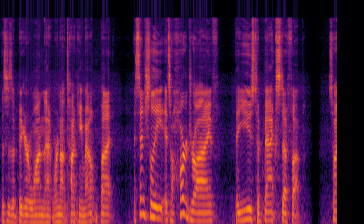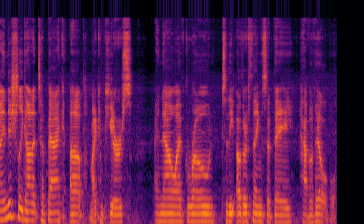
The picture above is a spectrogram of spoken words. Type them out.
This is a bigger one that we're not talking about, but essentially it's a hard drive that you use to back stuff up. So I initially got it to back up my computers and now I've grown to the other things that they have available.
